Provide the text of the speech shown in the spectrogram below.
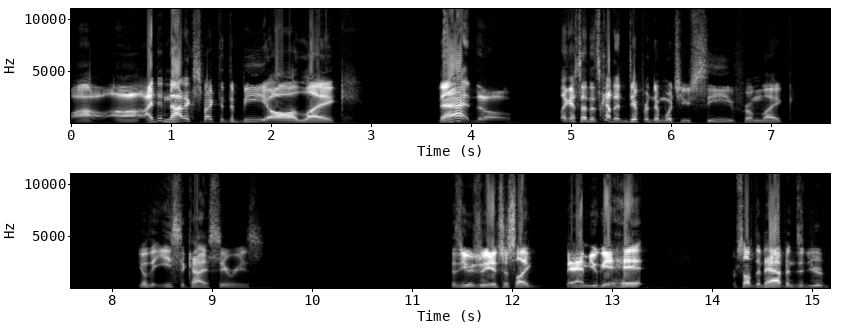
Wow, uh, I did not expect it to be all like that though like I said, it's kind of different than what you see from like, you know, the Isekai series. Because usually it's just like, bam, you get hit, or something happens, and you're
